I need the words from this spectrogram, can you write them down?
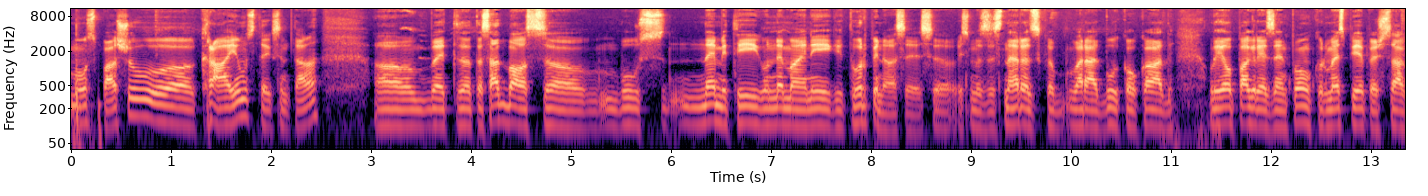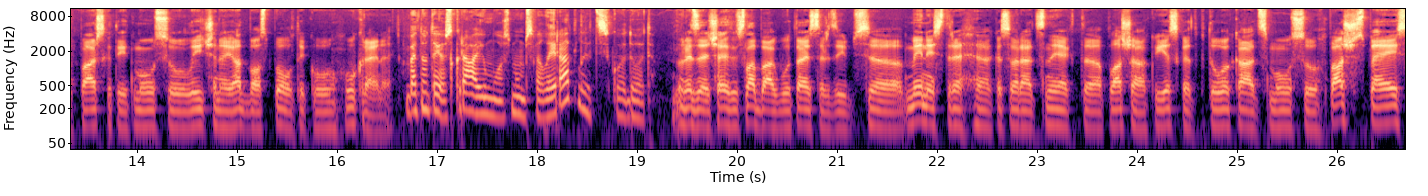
mūsu pašu uh, krājumus, teiksim tā. Uh, bet uh, tas atbalsts uh, būs nemitīgi un nemainīgi turpināsies. Vismaz es neredzu, ka varētu būt kaut kādi lieli pagrieziena punkti, kur mēs piepieši sāk pārskatīt mūsu līdzinēju atbalstu politiku Ukrainai. Bet no tajos krājumos mums vēl ir atlicis ko dot. Nu, redzēt, šeit vislabāk būtu aizsardzības ministre, kas varētu sniegt plašāku ieskatu par to, kādas mūsu pašu spējas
